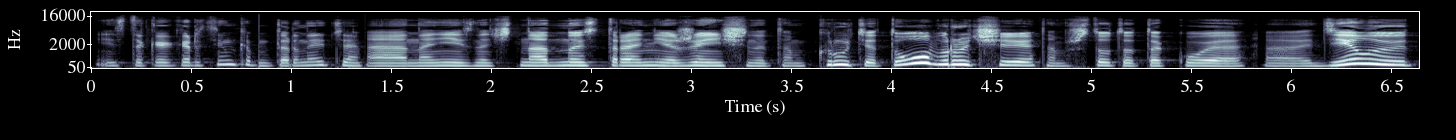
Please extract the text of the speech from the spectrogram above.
Есть такая картинка в интернете, а на ней, значит, на одной стороне женщины там крутят обручи, там что-то такое э, делают,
